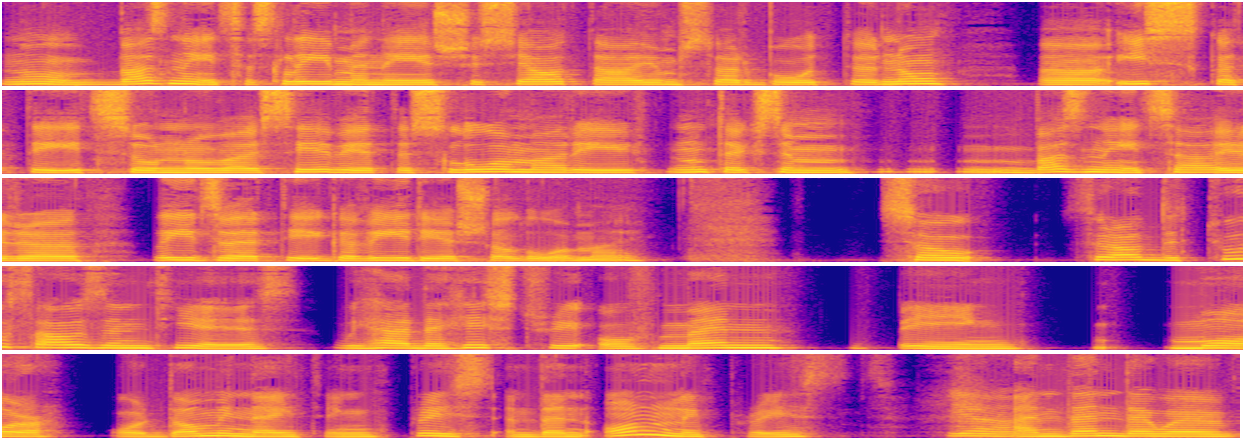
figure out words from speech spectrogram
nu, baznīcas līmenī ir šis jautājums varbūt, nu, izskatīts, un vai sievietes loma arī, nu, teiksim, baznīcā ir līdzvērtīga vīrieša lomai. So, throughout the 2000 years, we had a history of men being more or dominating priests and then only priests. Yeah. And then there were,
